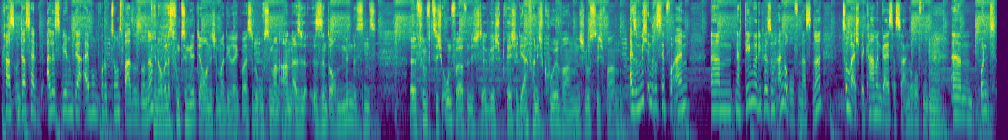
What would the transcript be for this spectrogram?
Krass. Und das halt alles während der Albumproduktionsphase so, ne? Genau, weil das funktioniert ja auch nicht immer direkt. Weißt du, du rufst jemanden an. Also es sind auch mindestens 50 äh, unveröffentlichte Gespräche, die einfach nicht cool waren und nicht lustig waren. Also mich interessiert vor allem, ähm, nachdem du die Person angerufen hast, ne? Zum Beispiel Carmen Geis hast du angerufen mhm. ähm, und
